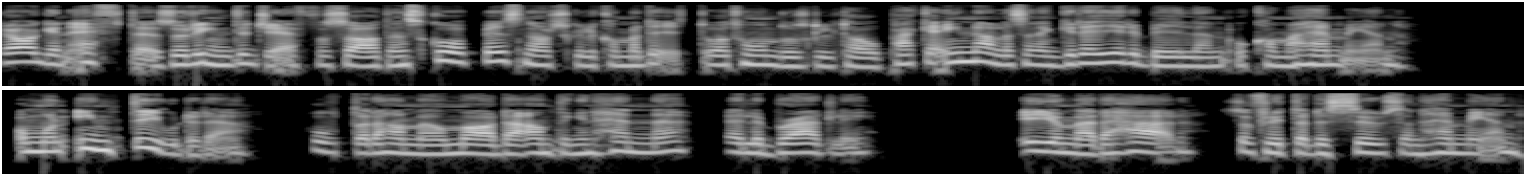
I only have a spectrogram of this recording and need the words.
Dagen efter så ringde Jeff och sa att en skåpbil snart skulle komma dit och att hon då skulle ta och packa in alla sina grejer i bilen och komma hem igen. Om hon inte gjorde det hotade han med att mörda antingen henne eller Bradley. I och med det här så flyttade Susan hem igen.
